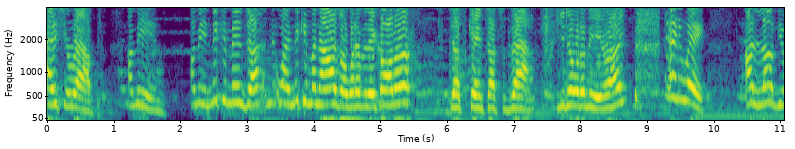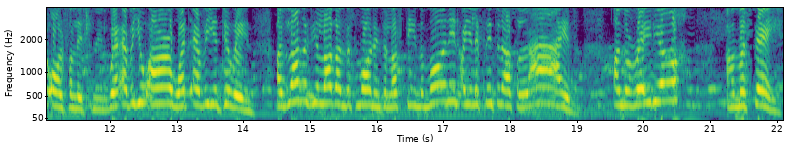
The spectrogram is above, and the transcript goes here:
as your rap. I mean, I mean, Nicki Minaj, well, Nicki Minaj or whatever they call her, just can't touch that. You know what I mean, right? Anyway, I love you all for listening. Wherever you are, whatever you're doing, as long as you log on this morning to Lusty in the morning or you're listening to us live on the radio, I must say,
